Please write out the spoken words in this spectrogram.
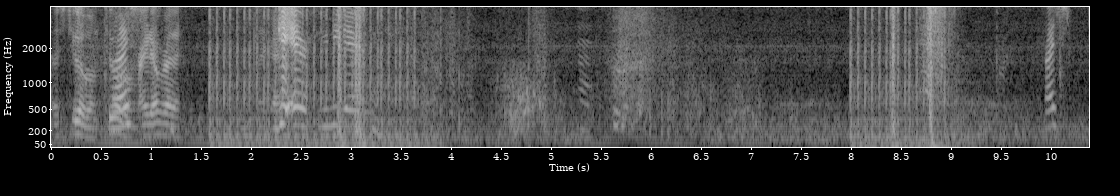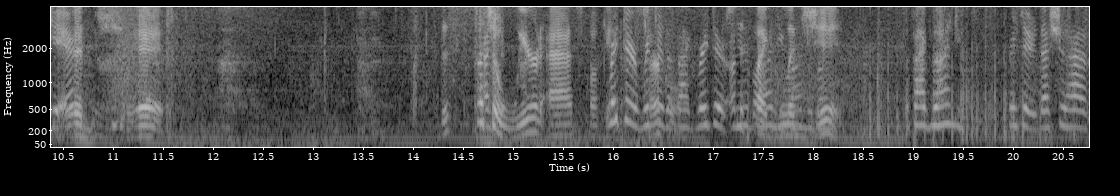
There's two of them. Two Nice. of them right over there. Okay. Get air. You need air. Nice. Get air. Good shit. This is such I a should- weird ass fucking Right there. Right there. The circle. bag. Right there. This Under like you, behind you, behind legit. The bag behind you. Right there. That should have.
